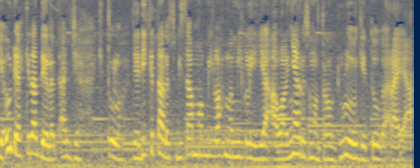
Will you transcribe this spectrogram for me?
ya udah kita delete aja gitu loh. Jadi kita harus bisa memilah memilih ya awalnya harus ngontrol dulu gitu kak Raya.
